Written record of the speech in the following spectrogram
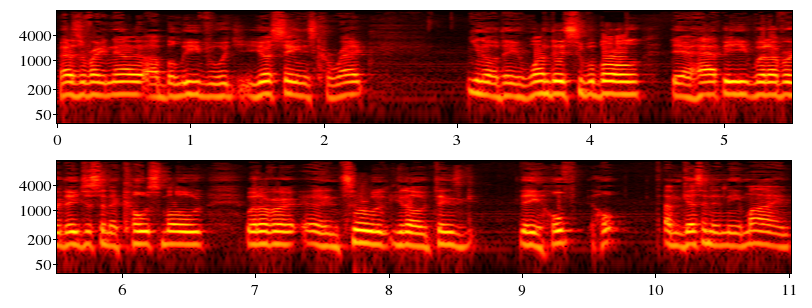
But as of right now, I believe what you're saying is correct you know, they won their Super Bowl, they're happy, whatever. They're just in a coast mode, whatever. Until you know things, they hope. hope I'm guessing in their mind,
